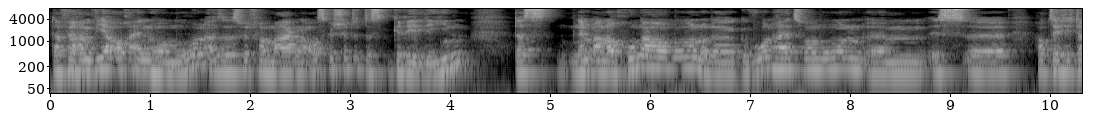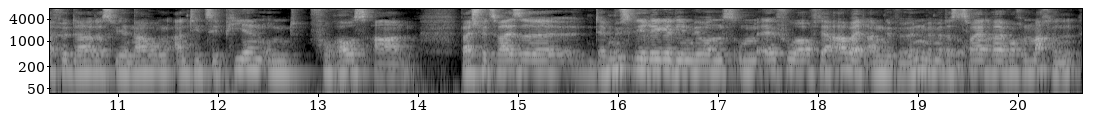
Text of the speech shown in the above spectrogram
dafür haben wir auch ein Hormon, also es wird vom Magen ausgeschüttet, das Grelin. Das nennt man auch Hungerhormon oder Gewohnheitshormon, ähm, ist äh, hauptsächlich dafür da, dass wir Nahrung antizipieren und vorausahnen. Beispielsweise der Müsli-Regel, den wir uns um 11 Uhr auf der Arbeit angewöhnen, wenn wir das zwei, drei Wochen machen,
